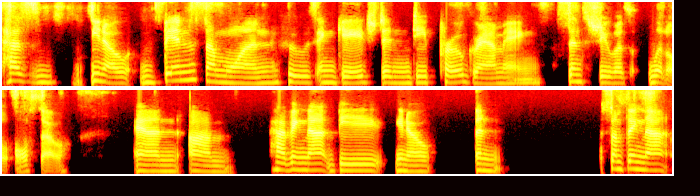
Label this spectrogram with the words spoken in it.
has you know been someone who's engaged in deprogramming since she was little also and um, having that be you know and something that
